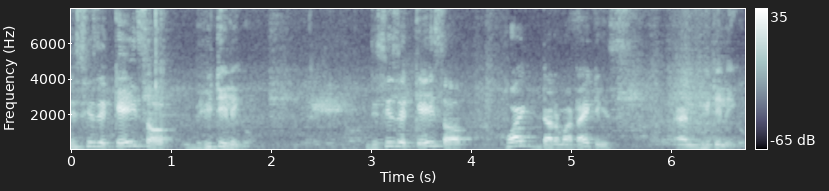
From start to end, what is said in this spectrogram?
This is a case of vitiligo. This is a case of white dermatitis and vitiligo.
